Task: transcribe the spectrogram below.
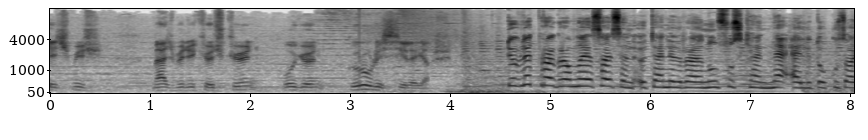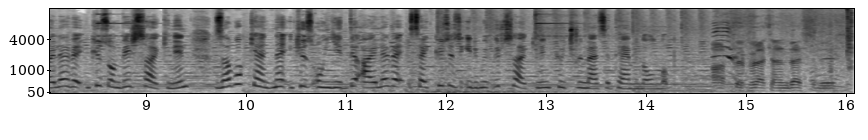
keçmiş məcburi köçkün bu gün qürur hissi ilə yaşayır. Dövlət proqramına əsasən ötən il rayonun Sus kəndinə 59 ailə və 215 sakinin, Zabuq kəndinə 217 ailə və 823 sakinin köçürülməsi təmin olunub. Artıq vətəndəsiniz.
